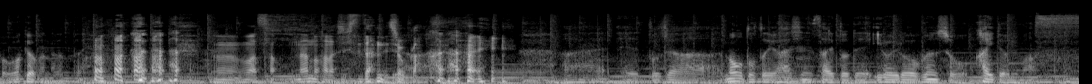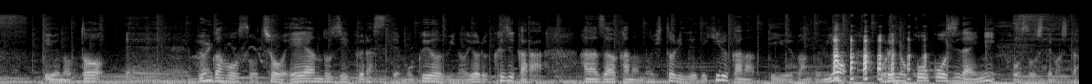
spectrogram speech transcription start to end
だかわけわかんなかったね。うんまあさ何の話してたんでしょうか。はい。はい。えっ、とじゃあノートという配信サイトでいろいろ文章を書いております。っていうのと、えー文化放送超 A&G プラスで木曜日の夜9時から花澤香菜の一人でできるかなっていう番組を 俺の高校時代に放送してました。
